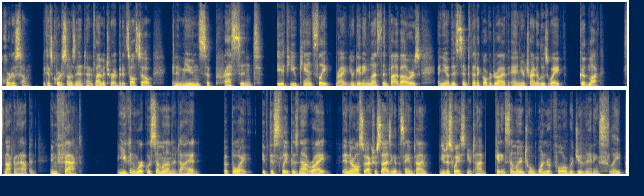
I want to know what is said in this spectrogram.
Cortisone. Because cortisone is an anti inflammatory, but it's also an immune suppressant. If you can't sleep, right? You're getting less than five hours and you have this sympathetic overdrive and you're trying to lose weight, good luck. It's not going to happen. In fact, you can work with someone on their diet, but boy, if the sleep is not right and they're also exercising at the same time, you're just wasting your time. Getting someone into a wonderful, rejuvenating sleep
